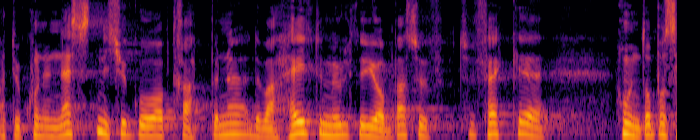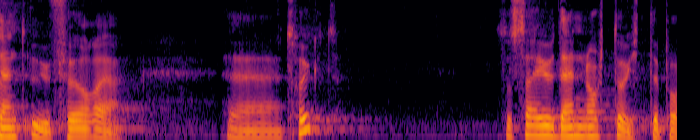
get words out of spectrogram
at du kunne nesten ikke gå opp trappene. Det var helt umulig å jobbe, så du fikk 100 eh, uføretrygd. Eh, så sier hun den natta etterpå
